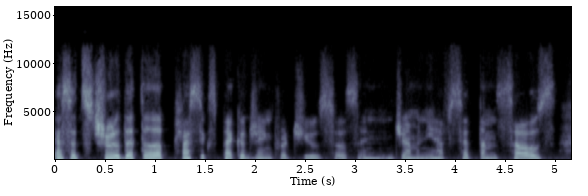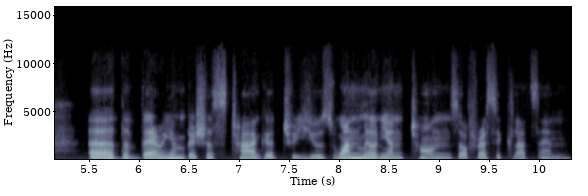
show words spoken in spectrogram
Yes, it's true that the plastics packaging producers in Germany have set themselves uh, the very ambitious target to use 1 million tons of recyclates and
